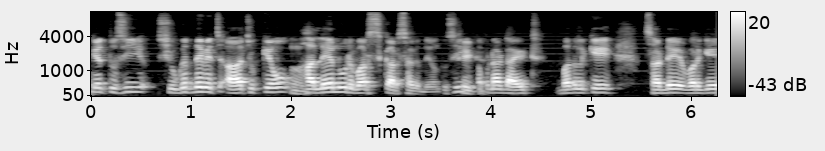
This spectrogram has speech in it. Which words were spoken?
ਕਿ ਤੁਸੀਂ ਸ਼ੂਗਰ ਦੇ ਵਿੱਚ ਆ ਚੁੱਕੇ ਹੋ ਹਾਲੇ ਇਹਨੂੰ ਰਿਵਰਸ ਕਰ ਸਕਦੇ ਹੋ। ਤੁਸੀਂ। ਆਪਣਾ ਡਾਈਟ ਬਦਲ ਕੇ ਸਾਡੇ ਵਰਗੇ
